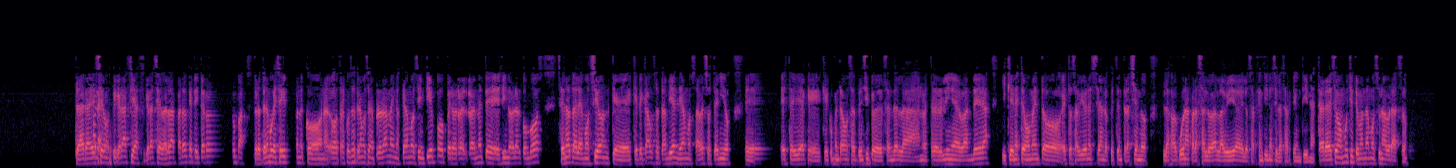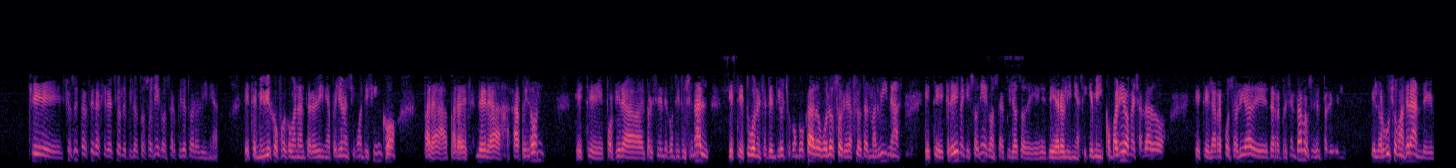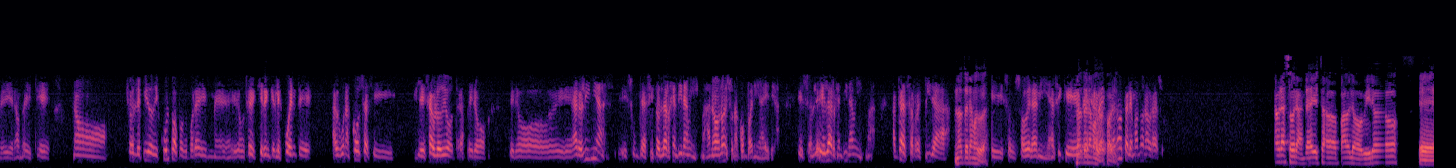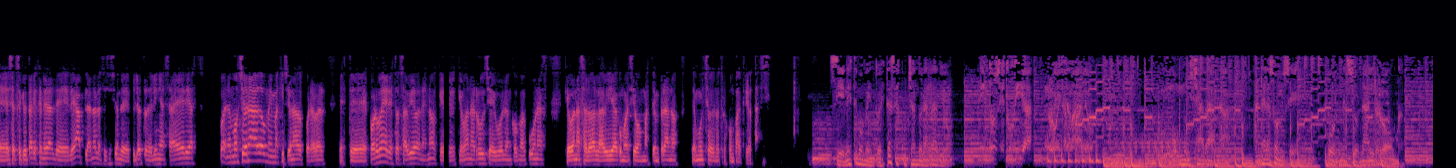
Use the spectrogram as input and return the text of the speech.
Te agradecemos, gracias, gracias de verdad. Perdón que te interrumpa, pero tenemos que seguir con, otras cosas que tenemos en el programa y nos quedamos sin tiempo, pero realmente es lindo hablar con vos. Se nota la emoción que, que te causa también, digamos, haber sostenido eh, esta idea que, que comentábamos al principio de defender la, nuestra aerolínea de bandera y que en este momento estos aviones sean los que estén trayendo las vacunas para salvar la vida de los argentinos y las argentinas. Te agradecemos mucho y te mandamos un abrazo. Sí, yo soy tercera generación de pilotos, soñé con ser piloto de aerolínea. Este, mi viejo fue comandante de aerolínea, peleó en el 55 para, para defender a, a Pelón, este, porque era el presidente constitucional, este, estuvo en el 78 convocado, voló sobre la flota en Malvinas, este, créeme que soñé con ser piloto de, de aerolínea, así que mis compañeros me hayan dado este, la responsabilidad de, representarlos, es el, el, el, orgullo más grande que me dieron. Este, no yo le pido disculpas porque por ahí me, ustedes quieren que les cuente algunas cosas y, les hablo de otras, pero pero eh, Aerolíneas es un pedacito de la Argentina misma, no no es una compañía aérea, es, es la Argentina misma. Acá se respira no tenemos duda eh, soberanía, así que no tenemos duda, la nota le mando un abrazo. Un abrazo grande, ahí está Pablo Viró eh, es el secretario general de, APLA, ¿no? La Asociación de Pilotos de Líneas Aéreas. Bueno, emocionado, me imagino emocionado por haber, este, por ver estos aviones, ¿no? Que, que van a Rusia y vuelven con vacunas, que van a salvar la vida, como decíamos más temprano, de muchos de nuestros compatriotas. Si en este momento estás escuchando la radio, entonces tu día no está malo. Mucha data. Hasta las 11 por Nacional Rock.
